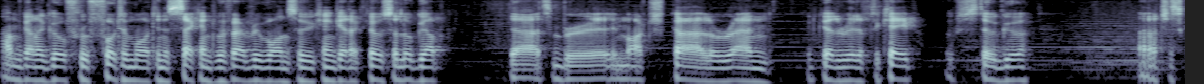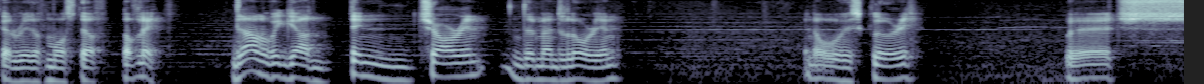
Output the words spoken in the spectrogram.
I'm gonna go through photo mode in a second with everyone so you can get a closer look up. That's pretty much Kylo Ren. Could get rid of the cape, looks still good. And I just got rid of more stuff. Lovely. Down we got Din Djarin, the Mandalorian. In all his glory. Which...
